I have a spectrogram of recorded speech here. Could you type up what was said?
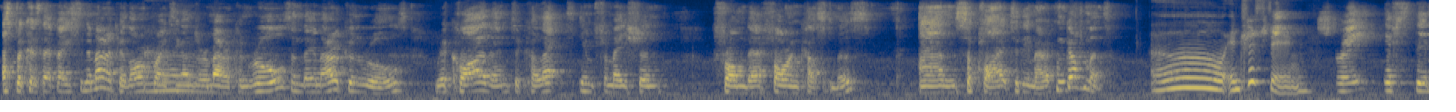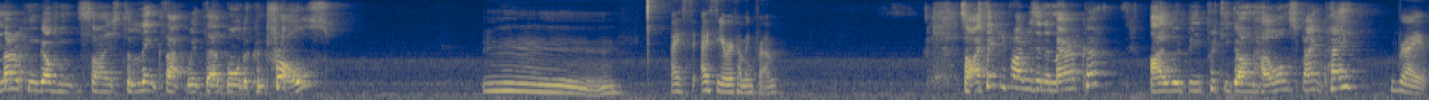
That's because they're based in America. They're operating Oh. under American rules, and the American rules require them to collect information from their foreign customers and supply it to the American government. Oh, interesting. If the American government decides to link that with their border controls, Mm. I see, I see where you're coming from. so I think if I was in America, I would be pretty gung ho on SpankPay. Right.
